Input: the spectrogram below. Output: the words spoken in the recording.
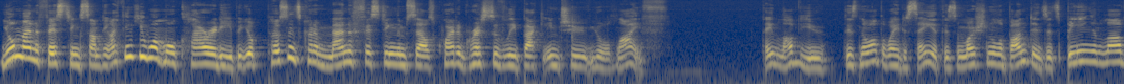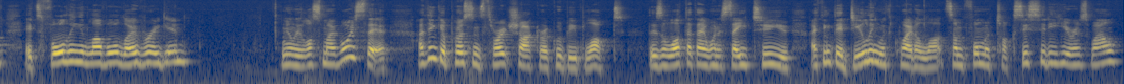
you're manifesting something. I think you want more clarity, but your person's kind of manifesting themselves quite aggressively back into your life. They love you. There's no other way to say it. There's emotional abundance. It's being in love. It's falling in love all over again. Nearly lost my voice there. I think a person's throat chakra could be blocked. There's a lot that they want to say to you. I think they're dealing with quite a lot, some form of toxicity here as well.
